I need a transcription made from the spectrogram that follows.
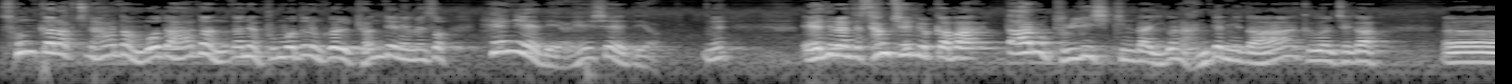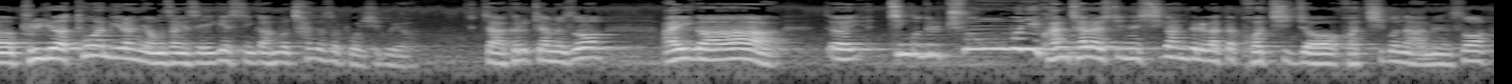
손가락질 하던 뭐다 하던 그러니까 부모들은 그걸 견뎌내면서 해내야 돼요. 해셔야 돼요. 네? 애들한테 상처 입을까봐 따로 분리시킨다. 이건 안 됩니다. 그건 제가 어, 분리와 통합이라는 영상에서 얘기했으니까 한번 찾아서 보시고요. 자 그렇게 하면서 아이가 어, 친구들을 충분히 관찰할 수 있는 시간들을 갖다 거치죠. 거치고 나면서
